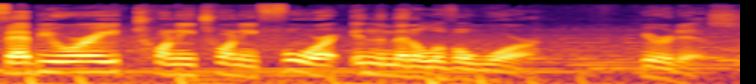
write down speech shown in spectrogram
February 2024, in the middle of a war. Here it is.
